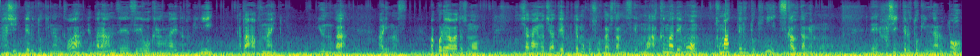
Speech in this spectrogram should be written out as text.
走ってる時なんかは、やっぱり安全性を考えた時に、やっぱ危ないというのがあります。まあ、これは私も社外のチェアテーブルでもご紹介したんですけども、あくまでも止まってる時に使うためのもの。で、走ってる時になると、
